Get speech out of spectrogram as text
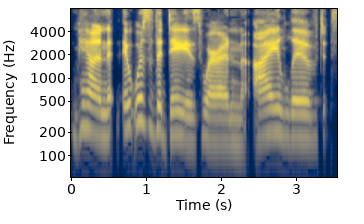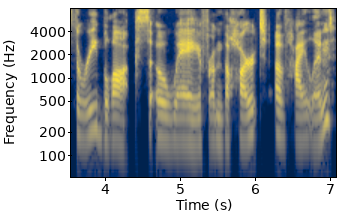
Man, it was the days wherein I lived three blocks away from the heart of Highland,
